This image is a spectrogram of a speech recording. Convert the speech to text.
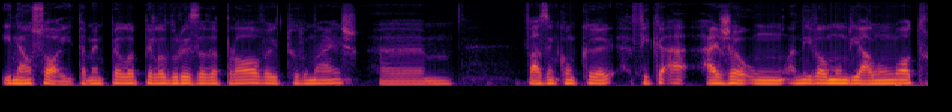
e não só, e também pela, pela dureza da prova e tudo mais, um, fazem com que fica, haja um, a nível mundial um lote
